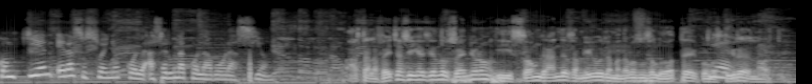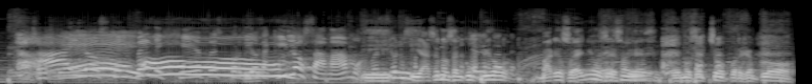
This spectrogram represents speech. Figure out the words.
¿Con quién era su sueño hacer una colaboración? Hasta la fecha sigue siendo el sueño, ¿no? Y son grandes amigos y le mandamos un saludote con los. Tigres del Norte. Ay, los jefes de Oh. jefes, por Dios, aquí los amamos. Bueno, Y, los y ya se nos han cumplido varios sueños. Varios este, sueños. hemos hecho, por ejemplo,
